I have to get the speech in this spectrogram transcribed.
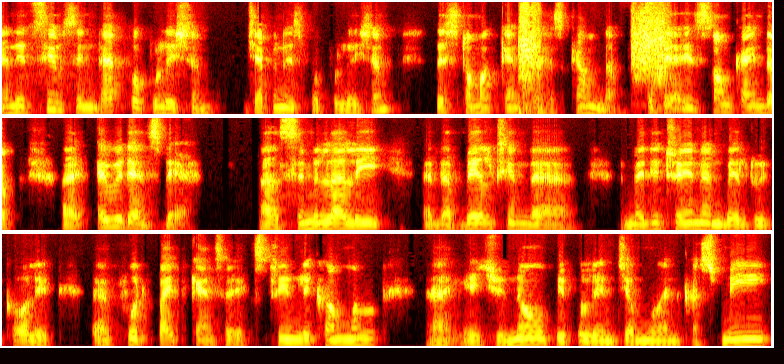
And it seems in that population, Japanese population, the stomach cancer has come down. So there is some kind of uh, evidence there. Uh, similarly, uh, the belt in the Mediterranean belt, we call it uh, food pipe cancer, extremely common. Uh, as you know, people in Jammu and Kashmir,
